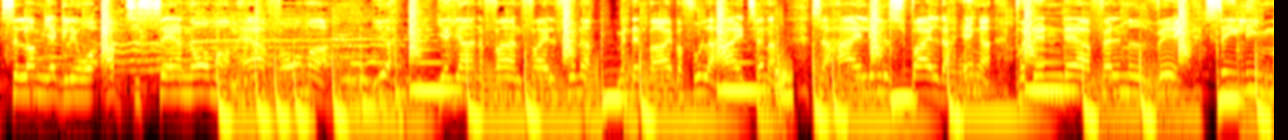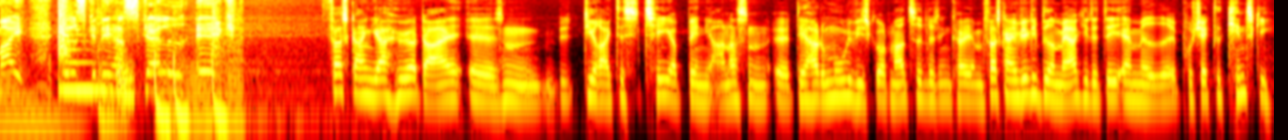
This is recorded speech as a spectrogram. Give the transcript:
Selvom jeg ikke lever op til sære normer Om herreformer Ja, jeg er en erfaren fejlfinder Men den vibe er fuld af high tænder. Så har jeg lille spejl, der hænger På den der falmede væg. Se lige mig Elsker det her skaldede æg. Første gang, jeg hører dig øh, sådan, direkte citere Benny Andersen, øh, det har du muligvis gjort meget tidligt i din karriere, men første gang, jeg virkelig bider mærke i det, det er med øh, projektet Kinski,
